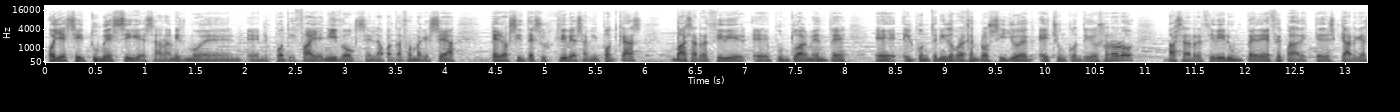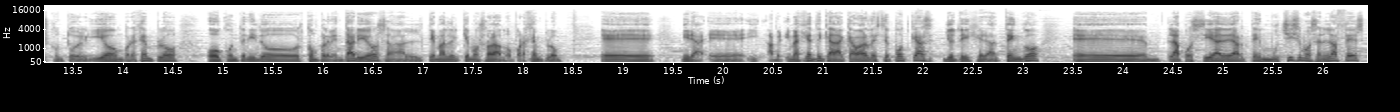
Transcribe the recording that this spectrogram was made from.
Oye, sí, tú me sigues ahora mismo en, Spotify, en Evox, en la plataforma que sea, pero si te suscribes a mi podcast, vas a recibir eh, puntualmente eh, el contenido. Por ejemplo, si yo he hecho un contenido sonoro, vas a recibir un PDF para que descargues con todo el guion, por ejemplo, o contenidos complementarios al tema del que hemos hablado. Por ejemplo, eh, mira, imagínate que al acabar de este podcast yo te dijera, tengo eh, la posibilidad de darte muchísimos enlaces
